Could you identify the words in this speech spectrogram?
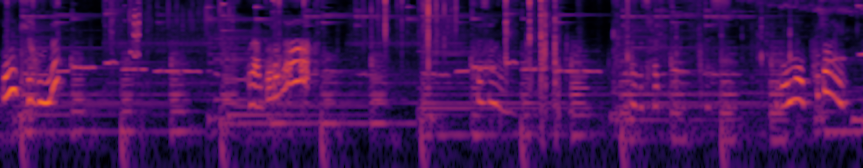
너무 귀엽네? 왜안 들어가? 세상에. 아, 이거 잘. 너무 포장이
